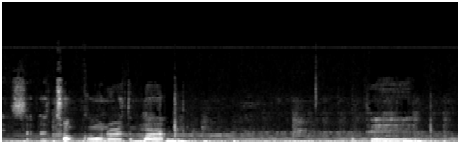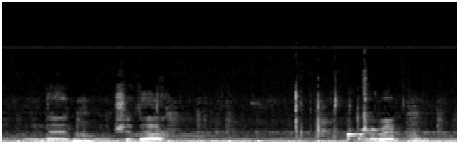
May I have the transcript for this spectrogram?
It's at the top corner of the map. Up here and then once you're there. Go in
